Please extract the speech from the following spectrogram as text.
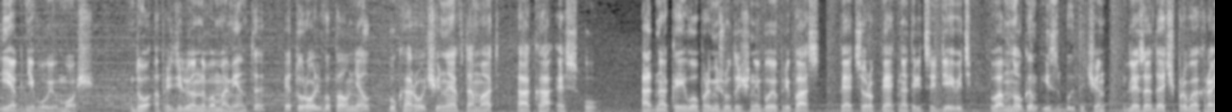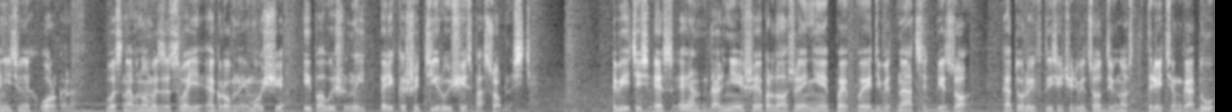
и огневую мощь. До определенного момента эту роль выполнял укороченный автомат АКСУ. Однако его промежуточный боеприпас 5,45 на 39 во многом избыточен для задач правоохранительных органов, в основном из-за своей огромной мощи и повышенной рикошетирующей способности. «Витязь СН» — дальнейшее продолжение ПП-19 «Бизон», который в 1993 году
